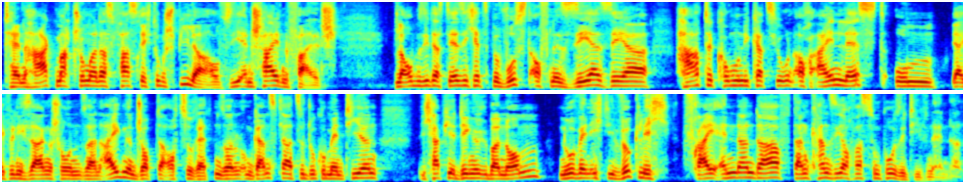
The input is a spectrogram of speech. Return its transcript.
Ten Hag macht schon mal das Fass Richtung Spieler auf. Sie entscheiden falsch. Glauben Sie, dass der sich jetzt bewusst auf eine sehr, sehr harte Kommunikation auch einlässt, um, ja, ich will nicht sagen, schon seinen eigenen Job da auch zu retten, sondern um ganz klar zu dokumentieren, ich habe hier Dinge übernommen, nur wenn ich die wirklich frei ändern darf, dann kann sich auch was zum Positiven ändern.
